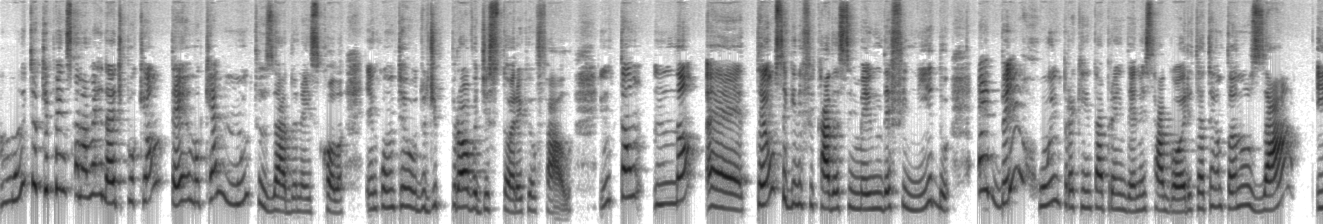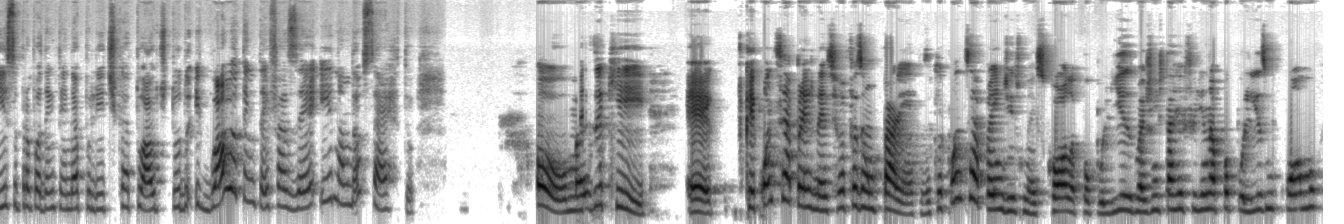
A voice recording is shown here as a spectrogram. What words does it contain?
muito o que pensar, na verdade, porque é um termo que é muito usado na escola, em conteúdo de prova de história que eu falo. Então, não é, ter um significado assim meio indefinido é bem ruim para quem tá aprendendo isso agora e tá tentando usar isso para poder entender a política atual de tudo, igual eu tentei fazer e não deu certo. Oh, mas aqui, é, porque quando você aprende, né, se eu fazer um parênteses, porque quando você aprende isso na escola, populismo, a gente está referindo a populismo como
